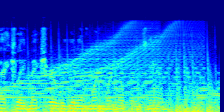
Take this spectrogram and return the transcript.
Actually, make sure we get in one where nobody's in.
